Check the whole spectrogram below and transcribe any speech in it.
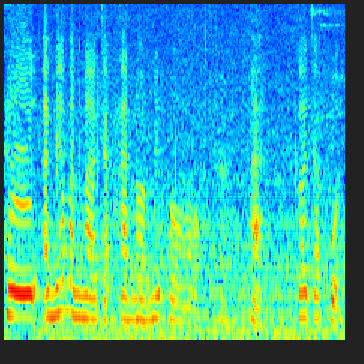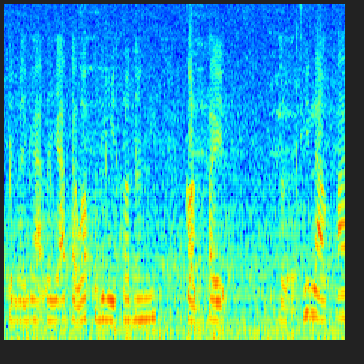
คืออันเนี้ยมันมาจากการนอนไม่พอค่ะ ก็จะปวดเป็นระยะระยะ แต่ว่าพอดีตอนนั้นก่อนไปเออที่ลาวใต้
